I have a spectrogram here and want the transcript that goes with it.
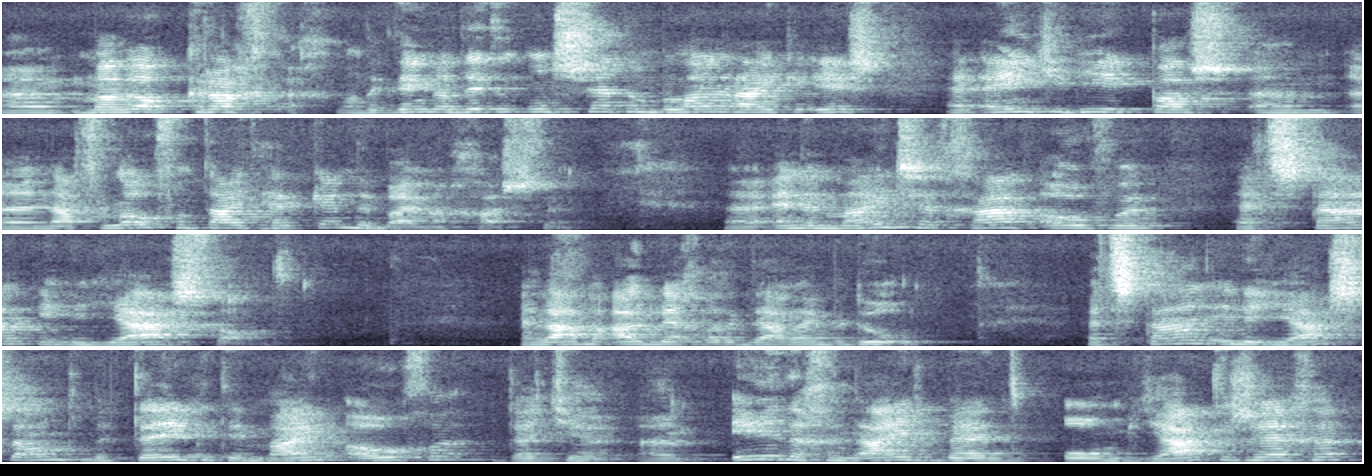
Um, maar wel krachtig. Want ik denk dat dit een ontzettend belangrijke is. En eentje die ik pas na verloop van tijd herkende bij mijn gasten. Uh, en de mindset gaat over het staan in de ja-stand. En laat me uitleggen wat ik daarmee bedoel. Het staan in de ja-stand betekent in mijn ogen dat je um, eerder geneigd bent om ja te zeggen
